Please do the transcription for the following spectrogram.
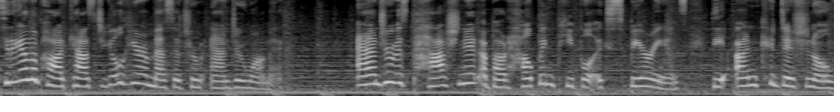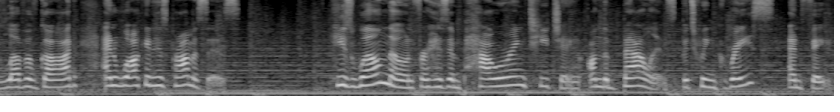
Today on the podcast, you'll hear a message from Andrew Wommack. Andrew is passionate about helping people experience the unconditional love of God and walk in his promises. He's well known for his empowering teaching on the balance between grace and faith.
